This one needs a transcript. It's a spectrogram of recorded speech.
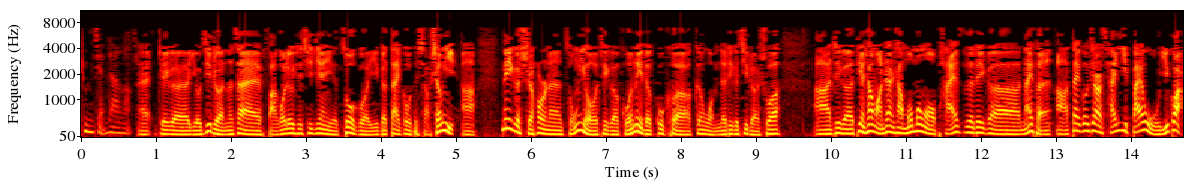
这么简单了。哎，这个有记者呢在法国留学期间也做过一个代购的小生意啊。那个时候呢，总有这个国内的顾客跟我们的这个记者说，啊，这个电商网站上某某某牌子的这个奶粉啊，代购价才一百五一罐，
